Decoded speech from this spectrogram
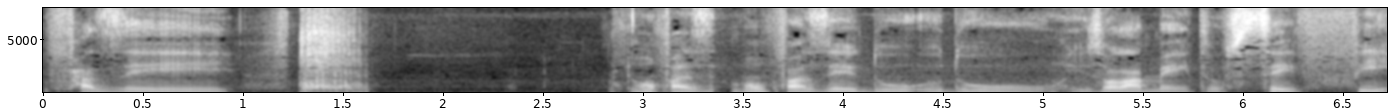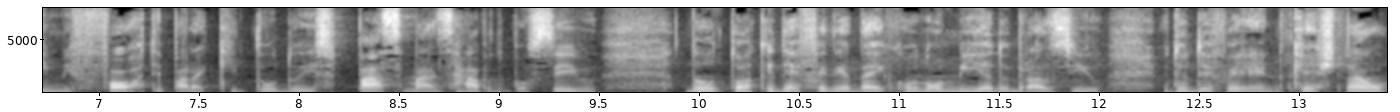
fazer Vamos fazer, vamos fazer do, do isolamento ser firme, forte para que tudo isso passe mais rápido possível. Não estou aqui defendendo a economia do Brasil. Estou defendendo a questão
